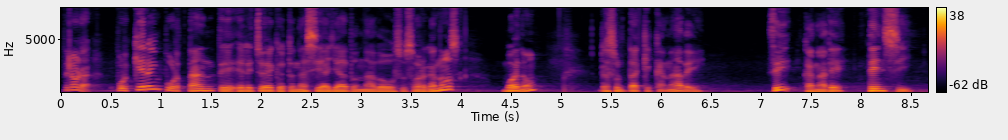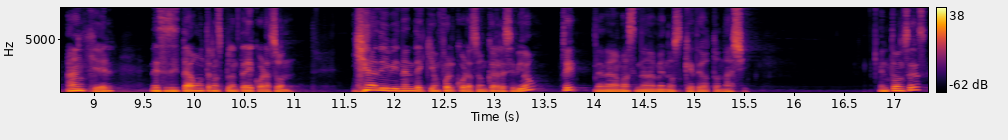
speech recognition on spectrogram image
Pero ahora, ¿por qué era importante el hecho de que Otonashi haya donado sus órganos? Bueno, resulta que Kanade, sí, Kanade, Tenshi, Ángel, necesitaba un trasplante de corazón. ¿Y adivinen de quién fue el corazón que recibió? Sí, de nada más y nada menos que de Otonashi. Entonces,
